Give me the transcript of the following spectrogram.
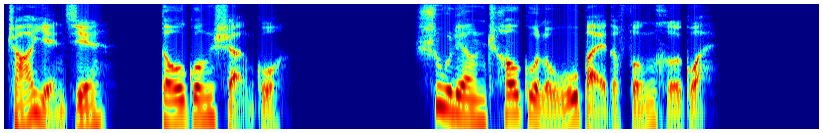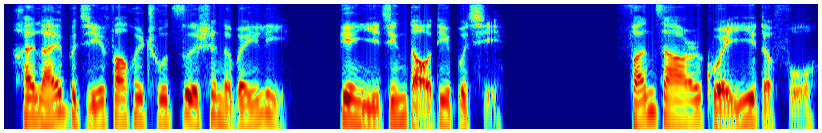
眨眼间，刀光闪过，数量超过了五百的缝合怪。还来不及发挥出自身的威力，便已经倒地不起。繁杂而诡异的符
